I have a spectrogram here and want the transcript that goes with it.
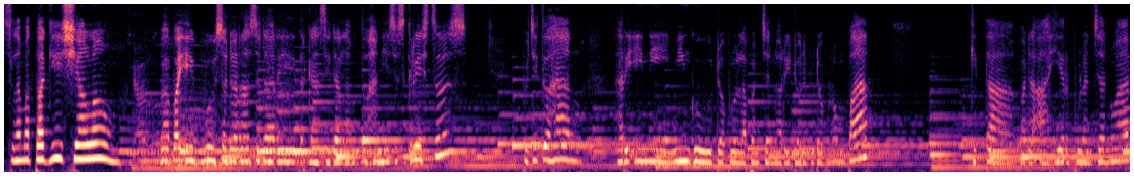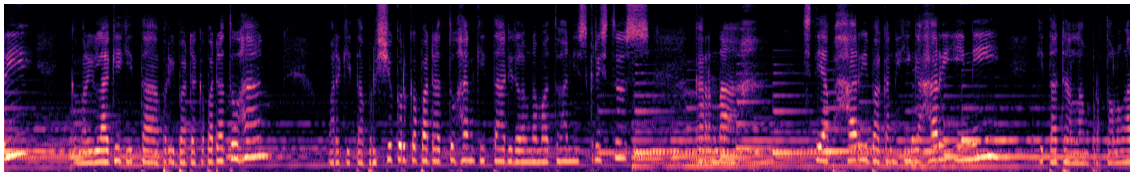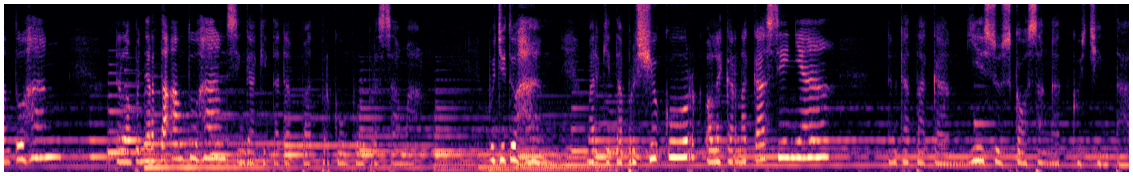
Selamat pagi, Shalom. Bapak, Ibu, saudara-saudari terkasih dalam Tuhan Yesus Kristus. Puji Tuhan, hari ini Minggu 28 Januari 2024 kita pada akhir bulan Januari kembali lagi kita beribadah kepada Tuhan. Mari kita bersyukur kepada Tuhan kita di dalam nama Tuhan Yesus Kristus karena setiap hari bahkan hingga hari ini kita dalam pertolongan Tuhan, dalam penyertaan Tuhan sehingga kita dapat berkumpul bersama. Puji Tuhan, mari kita bersyukur oleh karena kasihnya dan katakan, Yesus kau sangat kucinta.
